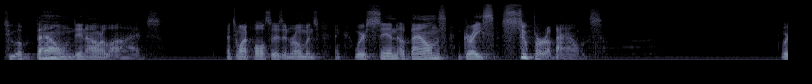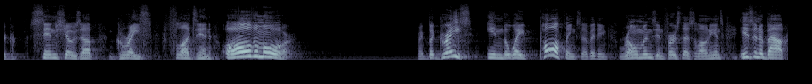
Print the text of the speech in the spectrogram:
to abound in our lives. That's why Paul says in Romans, where sin abounds, grace superabounds. Where sin shows up, grace floods in all the more. Right? But grace in the way Paul thinks of it in Romans and First Thessalonians isn't about,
